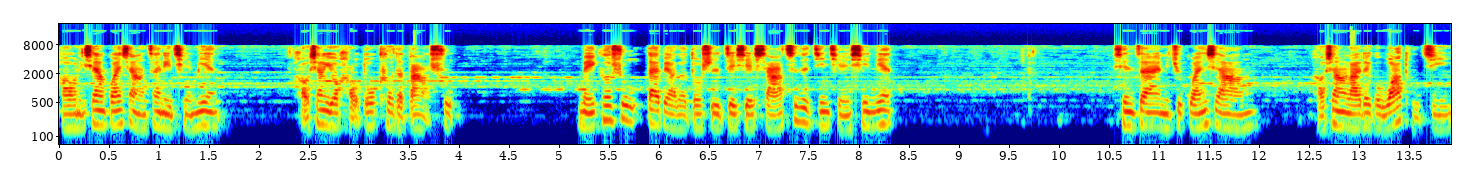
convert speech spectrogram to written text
好，你现在观想在你前面，好像有好多棵的大树，每一棵树代表的都是这些瑕疵的金钱信念。现在你去观想，好像来了一个挖土机，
